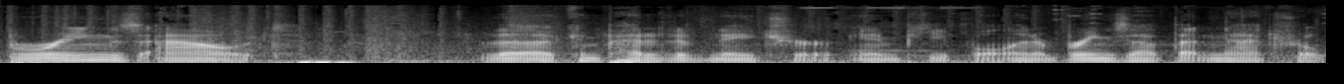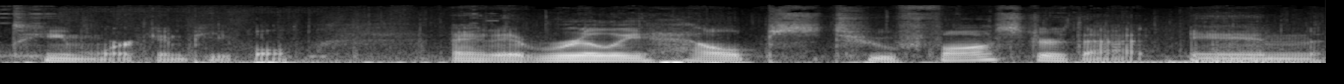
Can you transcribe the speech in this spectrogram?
brings out the competitive nature in people and it brings out that natural teamwork in people. And it really helps to foster that in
